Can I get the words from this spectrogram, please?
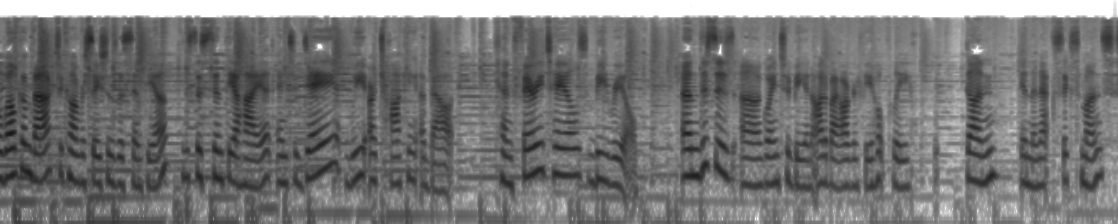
Well, welcome back to Conversations with Cinthia. This is Cinthia Hiett, and today we are talking about Can Fairy Tales Be Real? And this is uh, going to be an autobiography, hopefully done in the next six months.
